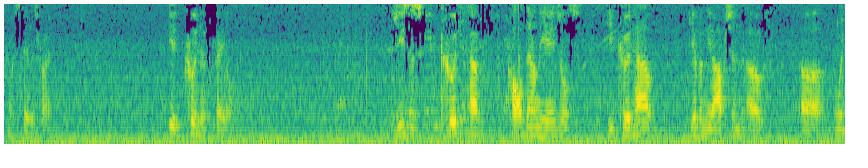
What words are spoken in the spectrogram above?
How do I say this right? It could have failed. Jesus could have called down the angels. He could have given the option of uh, when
